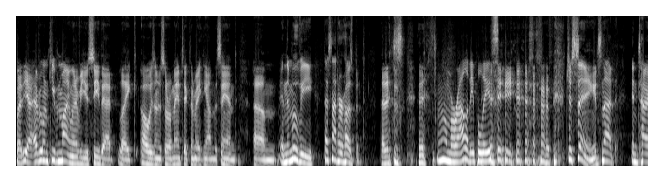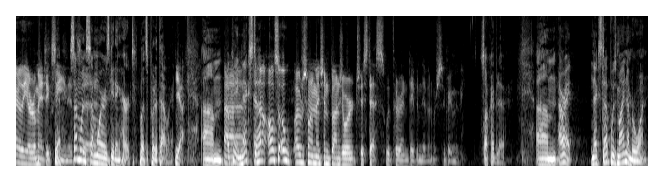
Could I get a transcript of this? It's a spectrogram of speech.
But yeah, everyone keep in mind whenever you see that, like, oh, isn't it so romantic? They're making out in the sand. Um, in the movie, that's not her husband. That is Oh, morality police. just saying. It's not entirely a romantic scene. It's, Someone uh, somewhere is getting hurt. Let's put it that way. Yeah. Um, okay, next up, also, oh, I just want to mention Bonjour Tristesse with her and David Niven, which is a great movie. Sacre bleu. Um, all right, next up was my number one,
